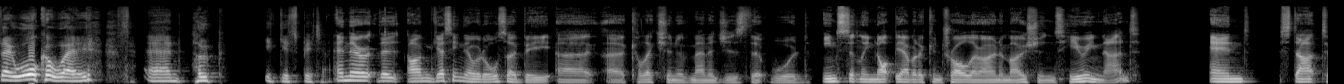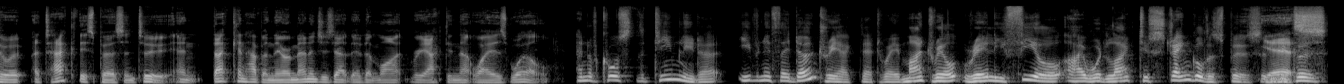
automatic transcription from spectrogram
they walk away and hope it gets better. And there, there, I'm guessing there would also be a, a collection of managers that would instantly not be able to control their own emotions, hearing that, and start to attack this person too. And that can happen. There are managers out there that might react in that way as well. And of course, the team leader, even if they don't react that way, might real, really feel, I would like to strangle this person. Yes. Because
